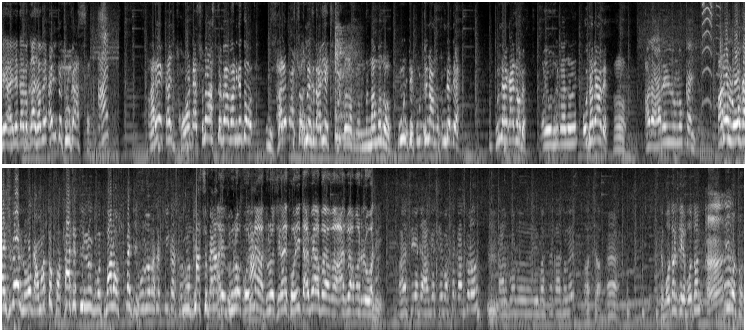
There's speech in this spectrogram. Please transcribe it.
সে আইলে তবে কাজ হবে। তো আসছে আরে কাল ছটার সময় আসতে হবে আমাকে তো। সাড়ে পাঁচটার সময় এসে দাঁড়িয়েছি নামবো তো? কোনটে কোনটে নামবো কোনটা দেখ। কোন ধারে কাজ হবে? ওই ওদের কাজ হবে। ওধারে হবে? হ্যাঁ। আর আর লোক কাই? আরে লোক আসবে লোক আমার তো কথা আছে তিন লোক দেবো তোমার অসুবিধা কি কি কাজ করব? করি না দুলো সেখানে করি তারপরে আসবে আমার লোক। আসবে আচ্ছা ঠিক আছে আগে সেই বাসটা কাজ করো তারপর এই বাসটা কাজ হবে। আচ্ছা। হ্যাঁ। তো বোতল কি রে বোতল? কি বোতল?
